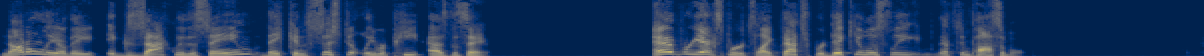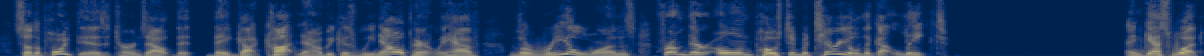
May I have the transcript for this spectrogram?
not only are they exactly the same, they consistently repeat as the same. Every expert's like, that's ridiculously, that's impossible. So the point is, it turns out that they got caught now because we now apparently have the real ones from their own posted material that got leaked. And guess what?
